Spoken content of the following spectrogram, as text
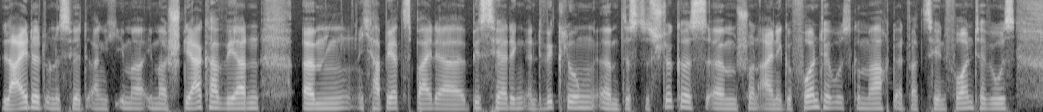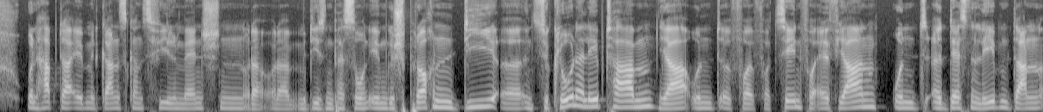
leidet und es wird eigentlich immer, immer stärker werden. Ähm, ich habe jetzt bei der bisherigen Entwicklung ähm, des, des Stückes ähm, schon einige Vorinterviews gemacht, etwa zehn Vorinterviews und habe da eben mit ganz, ganz vielen Menschen oder, oder mit diesen Personen eben gesprochen, die äh, einen Zyklon erlebt haben, ja, und äh, vor, vor zehn, vor elf Jahren und äh, dessen Leben dann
